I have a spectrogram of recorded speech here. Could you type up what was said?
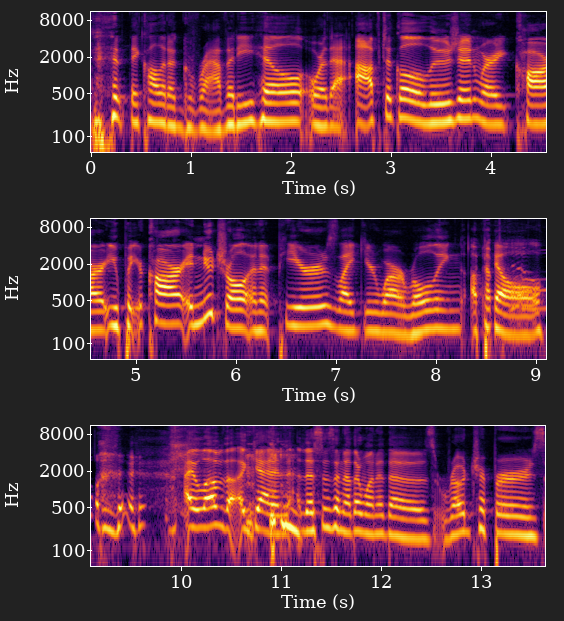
they call it a gravity hill or that optical illusion where your car you put your car in neutral and it appears like you are rolling uphill. I love the again. this is another one of those road trippers,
